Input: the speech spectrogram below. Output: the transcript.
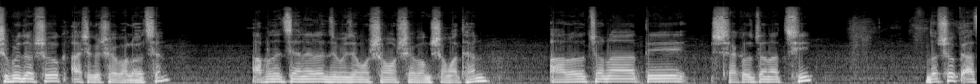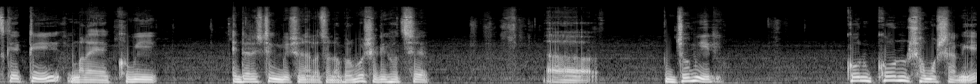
সুপ্রিয় দর্শক, আশা করি সবাই ভালো আছেন। আপনাদের চ্যানেলে জমি জমার সমস্যা এবং সমাধান আলোচনাতে স্বাগত জানাচ্ছি। দর্শক, আজকে একটি মানে খুবই ইন্টারেস্টিং বিষয় আলোচনা করব। সেটি হচ্ছে জমির কোন কোন সমস্যা নিয়ে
